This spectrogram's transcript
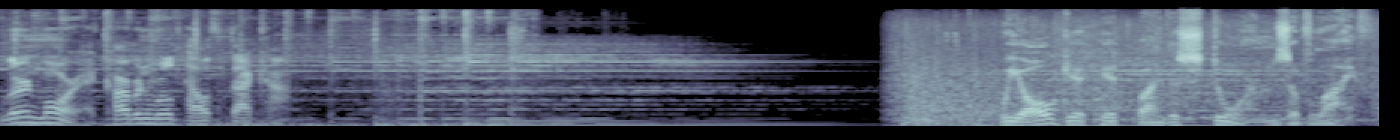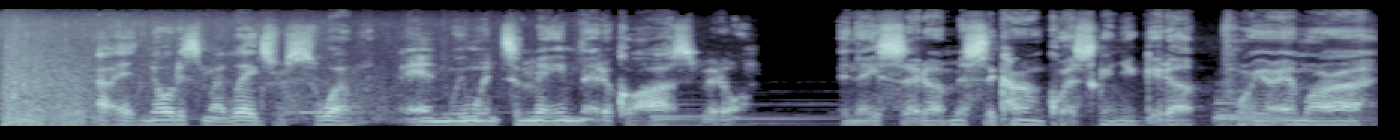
Learn more at carbonworldhealth.com. We all get hit by the storms of life. I had noticed my legs were swelling, and we went to Maine Medical Hospital. And they said, uh, Mr. Conquest, can you get up for your MRI?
